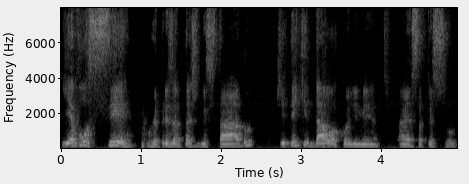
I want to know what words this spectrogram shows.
E é você, o representante do Estado, que tem que dar o acolhimento a essa pessoa.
